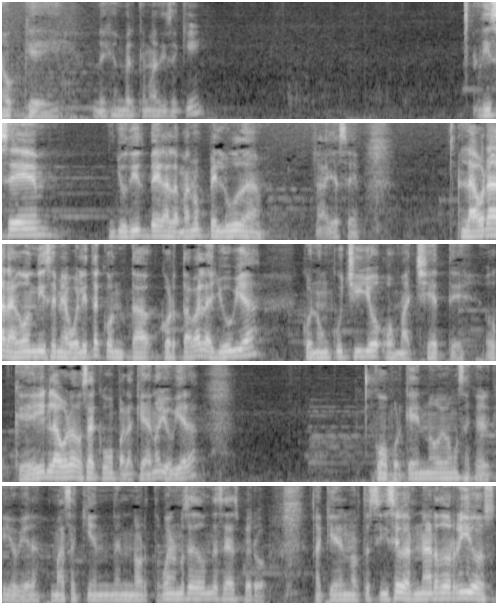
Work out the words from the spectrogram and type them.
Ok, dejen ver qué más dice aquí. Dice Judith Vega, la mano peluda. Ah, ya sé. Laura Aragón dice, mi abuelita cortaba la lluvia con un cuchillo o machete. Ok, Laura, o sea, como para que ya no lloviera como por qué no íbamos a querer que lloviera, más aquí en el norte. Bueno, no sé de dónde seas, pero aquí en el norte sí dice Bernardo Ríos.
